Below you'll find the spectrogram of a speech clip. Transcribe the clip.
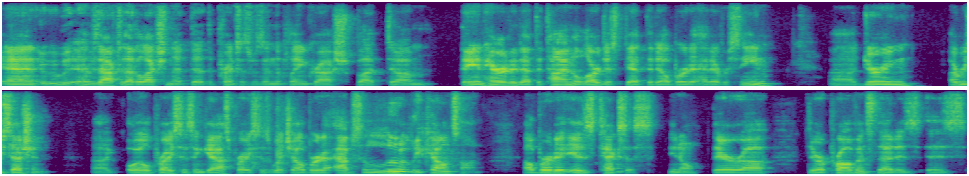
and it was after that election that, that the Prentice was in the plane crash. But um, they inherited at the time the largest debt that Alberta had ever seen uh, during a recession. Uh, oil prices and gas prices, which Alberta absolutely counts on. Alberta is Texas. You know, they're uh, they're a province that is is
